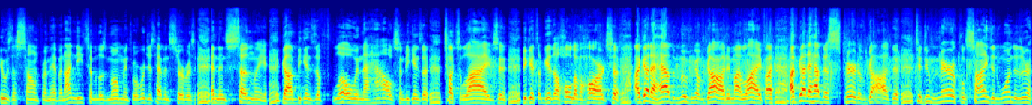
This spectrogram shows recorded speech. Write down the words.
it was a sound from heaven. I need some of those moments where we're just having service and then suddenly God begins to flow in the house and begins to touch lives and begins to get a hold of hearts. I got to have the moving of God in my life. I, have got to have the Spirit of God to, to do miracle signs and wonders. There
